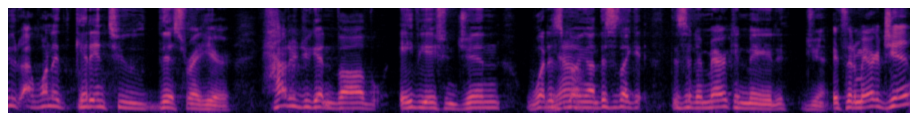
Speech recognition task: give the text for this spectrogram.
Dude, I want to get into this right here. How did you get involved? Aviation gin. What is Yeah. going on? This is like this is an American-made gin. It's an American gin,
